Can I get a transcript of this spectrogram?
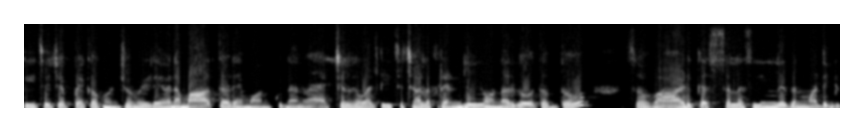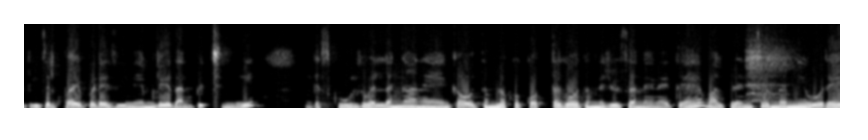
టీచర్ చెప్పాక కొంచెం వీడేమైనా మాట్లాడేమో మారుతాడేమో అనుకున్నాను. యాక్చువల్గా వాళ్ళ టీచర్ చాలా ఫ్రెండ్లీగా ఉన్నారు గౌతమ్తో. సో వాడికి అస్సలు సీన్ లేదనమాట ఇంకా టీచర్కి భయపడే సీన్ ఏం లేదనిపించింది. ఇంకా స్కూల్కి వెళ్ళంగానే గౌతమ్లో ఒక కొత్త గౌతమ్ని చూసాను నేనైతే. వాళ్ళ ఫ్రెండ్స్ అందరినీ ఒరే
